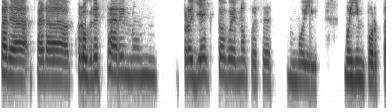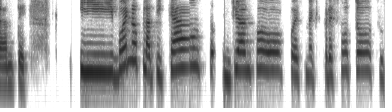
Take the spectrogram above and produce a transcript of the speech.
para, para progresar en un proyecto, bueno, pues es muy, muy importante. Y bueno, platicamos, Yanko pues me expresó todo su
